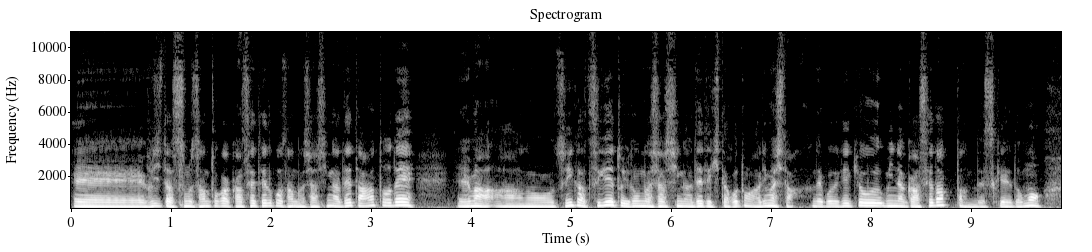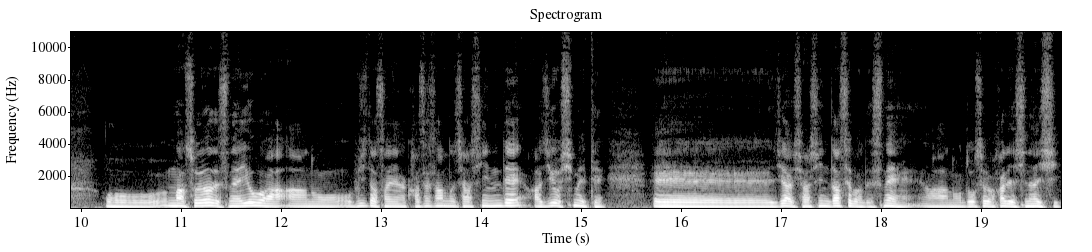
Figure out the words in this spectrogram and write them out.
えー、藤田進さんとか加瀬照子さんの写真が出た後で、えー、まああの次から次へといろんな写真が出てきたことがありました。でこれ結局みんなガセだったんですけれどもまあそれはですね要はあの藤田さんや加瀬さんの写真で味を占めて、えー、じゃあ写真出せばですねあのどうせ分かりゃしないし、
